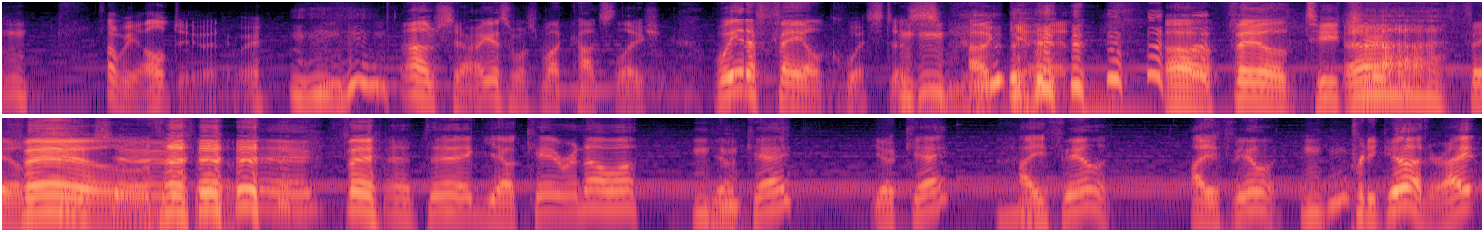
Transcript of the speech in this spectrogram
that's how we all do anyway. I'm sorry, I guess it was my consolation. Way to fail, Quistis. Again, oh, failed teacher. Ah, failed. Failed. teacher, failed thing, failed. You okay, Rinoa? You okay? You okay? How you feeling? How you feeling? Mhm. Pretty good, right?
